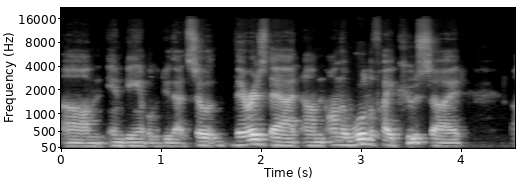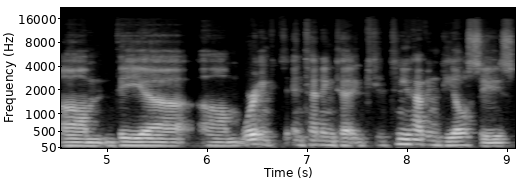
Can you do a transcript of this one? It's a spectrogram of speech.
um, and being able to do that. So there is that um, on the World of Haiku side. Um, the uh, um, we're in, intending to continue having DLCs.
